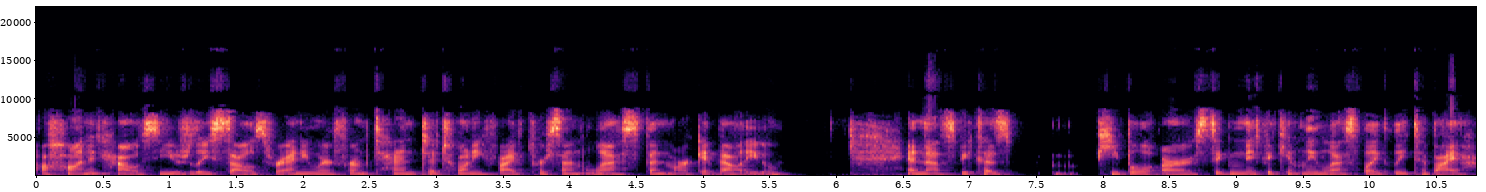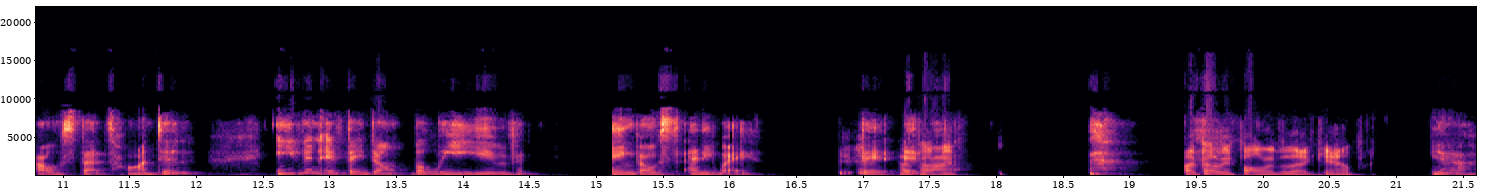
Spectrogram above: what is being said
a haunted house usually sells for anywhere from 10 to 25% less than market value. And that's because people are significantly less likely to buy a house that's haunted, even if they don't believe in ghosts anyway. They, I probably, I probably fall into that camp. Yeah.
